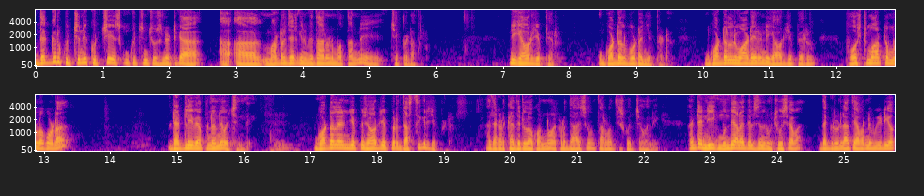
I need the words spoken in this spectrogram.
దగ్గర కూర్చుని కుర్చీ వేసుకుని కూర్చుని చూసినట్టుగా ఆ- మర్డర్ జరిగిన విధానాన్ని మొత్తాన్ని చెప్పాడు అతను. నీకు ఎవరు చెప్పారు? గొడ్డలు పోటు అని చెప్పాడు. గొడ్డల్ని వాడారని నీకు ఎవరు చెప్పారు? పోస్ట్ మార్టంలో కూడా డెడ్లీ వెపన్ అనే వచ్చింది. గొడ్డలు అని చెప్పేసి ఎవరు చెప్పారు దస్తగిరి చెప్పాడు. అది అక్కడ కదిరిలో కొన్నాం అక్కడ దాచాం తర్వాత తీసుకొచ్చామని అంటే నీకు ముందే అలా తెలిసింది? నువ్వు చూసావా? దగ్గరుండి లేకపోతే ఎవరిని వీడియో?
